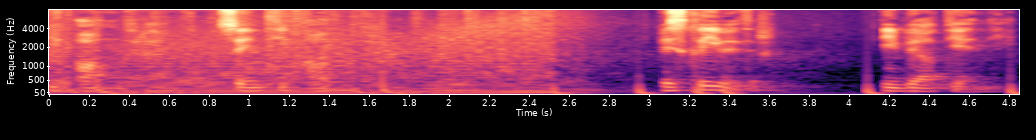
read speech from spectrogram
die anderen sind die anderen. Bis gleich wieder. Dein Beat Jenny.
